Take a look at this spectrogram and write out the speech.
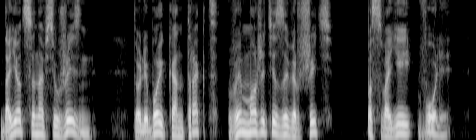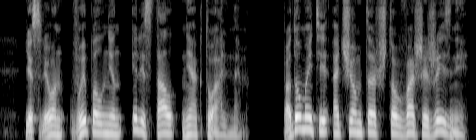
дается на всю жизнь, то любой контракт вы можете завершить по своей воле, если он выполнен или стал неактуальным. Подумайте о чем-то, что в вашей жизни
